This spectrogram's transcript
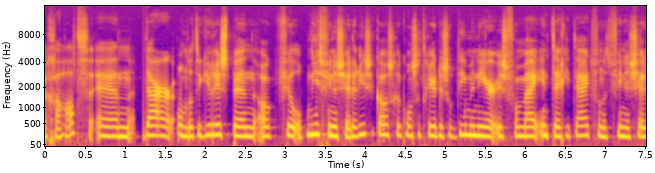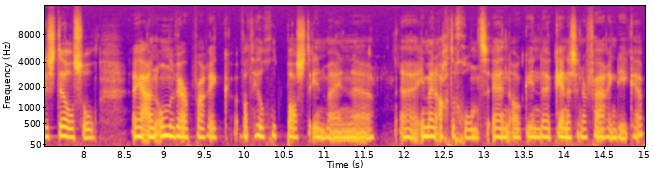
gehad. En daar, omdat ik jurist ben, ook veel op niet-financiële risico's geconcentreerd. Dus op die manier is voor mij integriteit van het financiële stelsel ja, een onderwerp waar ik wat heel goed past in mijn, in mijn achtergrond en ook in de kennis en ervaring die ik heb.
